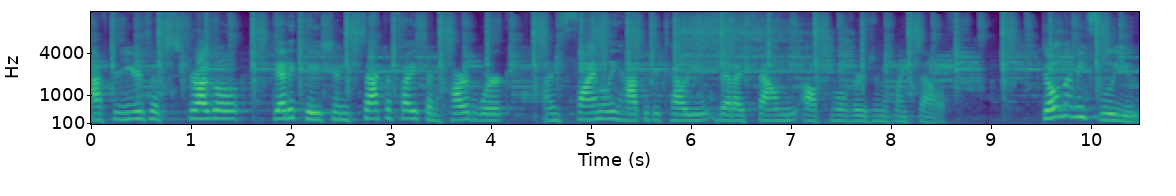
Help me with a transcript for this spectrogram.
After years of struggle, dedication, sacrifice, and hard work, I'm finally happy to tell you that I found the optimal version of myself. Don't let me fool you,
